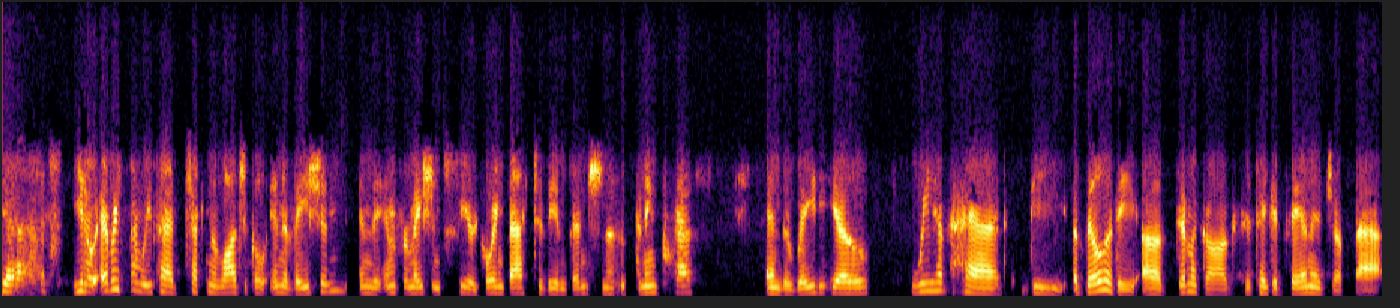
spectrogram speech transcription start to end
Yeah, it's, you know, every time we've had technological innovation in the information sphere, going back to the invention of the printing press and the radio, we have had the ability of demagogues to take advantage of that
